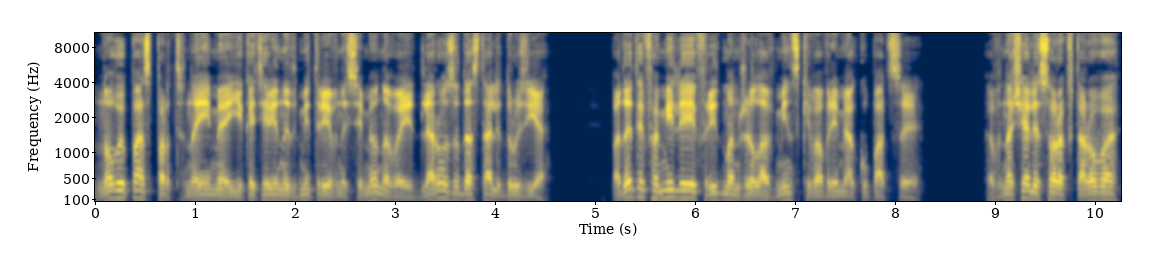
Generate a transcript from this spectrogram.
Новый паспорт на имя Екатерины Дмитриевны Семеновой для Розы достали друзья. Под этой фамилией Фридман жила в Минске во время оккупации. В начале 42-го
